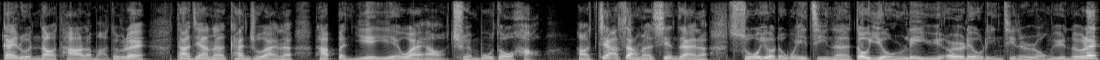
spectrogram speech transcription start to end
该轮到它了嘛，对不对？大家呢看出来呢，它本业业外啊、哦，全部都好。好，加上呢，现在呢，所有的危机呢，都有利于二六零七的荣誉，对不对？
